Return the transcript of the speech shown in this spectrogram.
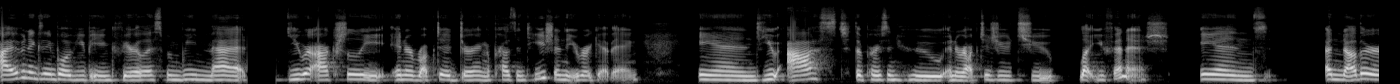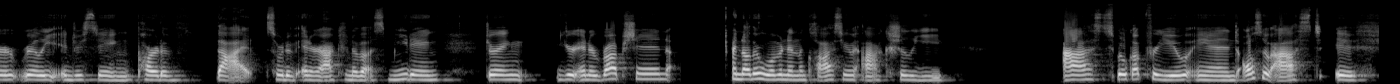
i have an example of you being fearless. When we met you were actually interrupted during a presentation that you were giving and you asked the person who interrupted you to let you finish. And another really interesting part of that sort of interaction of us meeting during your interruption another woman in the classroom actually asked spoke up for you and also asked if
